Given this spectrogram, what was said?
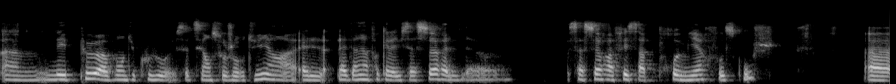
hem, mais peu avant du coup, heu, cette séance aujourd'hui, hein, elle la dernière fois qu'elle a eu sa sœur, elle, heu, sa sœur a fait sa première fausse couche, heu,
